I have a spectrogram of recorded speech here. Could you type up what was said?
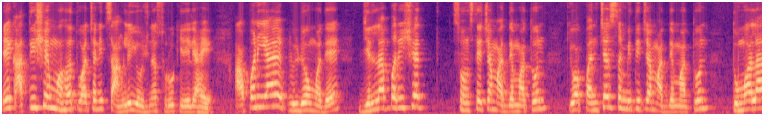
एक अतिशय महत्त्वाची आणि चांगली योजना सुरू केलेली आहे. आपण या व्हिडिओमध्ये जिल्हा परिषद संस्थेच्या माध्यमातून किंवा पंचायत समितीच्या माध्यमातून तुम्हाला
